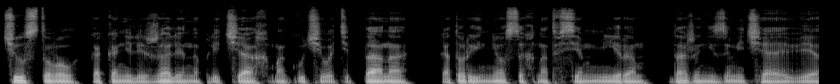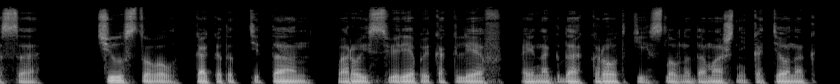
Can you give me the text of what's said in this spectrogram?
Чувствовал, как они лежали на плечах могучего титана, который нес их над всем миром, даже не замечая веса. Чувствовал, как этот титан, порой свирепый как лев, а иногда кроткий, словно домашний котенок,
